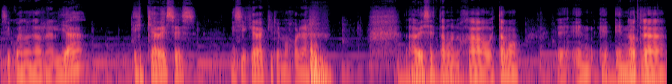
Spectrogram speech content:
Si cuando la realidad es que a veces ni siquiera queremos orar. A veces estamos enojados, estamos eh, en, otra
